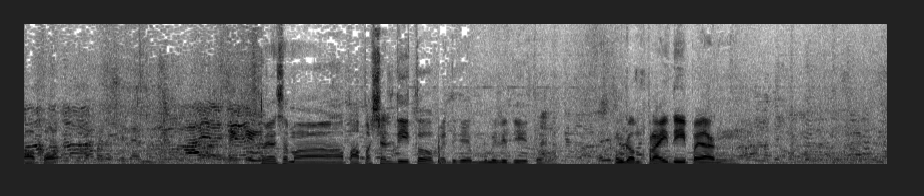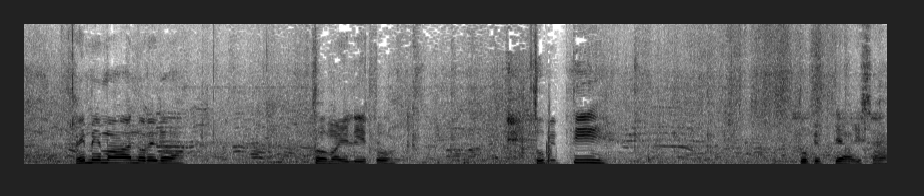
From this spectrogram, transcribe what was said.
Opo. Kaya sa mga papasyal dito, pwede kayo bumili dito. Hanggang Friday pa yan. Ay, may mga ano rin oh. Ito, may ito. 250. 250 ang isa.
